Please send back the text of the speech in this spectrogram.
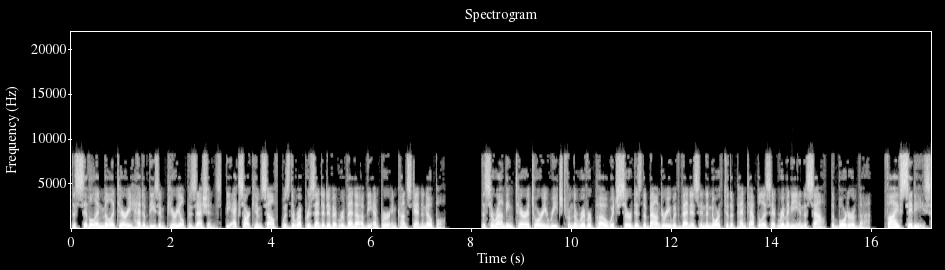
The civil and military head of these imperial possessions, the Exarch himself, was the representative at Ravenna of the emperor in Constantinople. The surrounding territory reached from the river Po which served as the boundary with Venice in the north to the Pentapolis at Rimini in the south, the border of the Five Cities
